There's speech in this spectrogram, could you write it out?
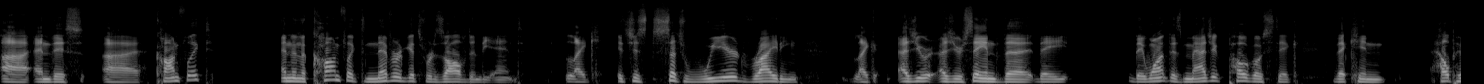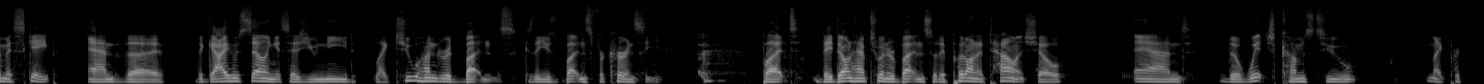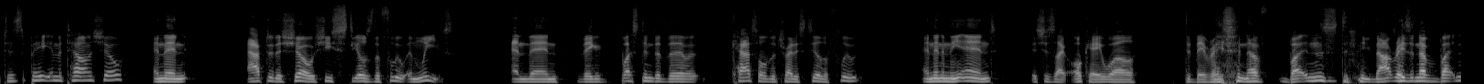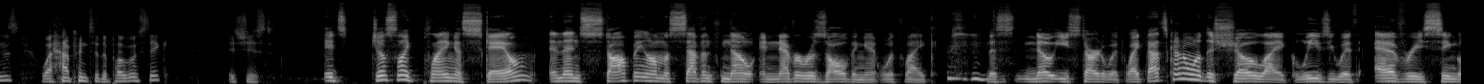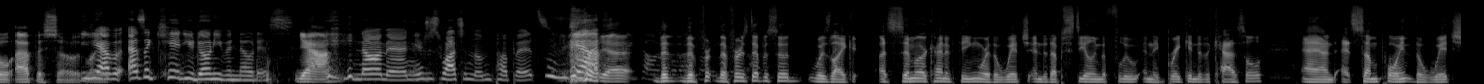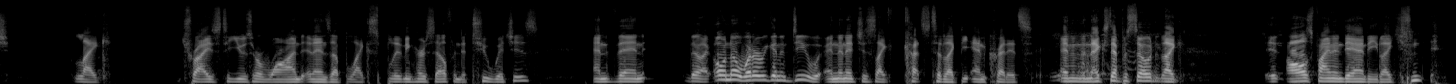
uh and this uh conflict and then the conflict never gets resolved in the end. Like it's just such weird writing. Like as you as you're saying the they they want this magic pogo stick that can help him escape and the the guy who's selling it says you need like 200 buttons because they use buttons for currency but they don't have 200 buttons so they put on a talent show and the witch comes to like participate in the talent show and then after the show she steals the flute and leaves. And then they bust into the castle to try to steal the flute and then in the end it's just like okay well did they raise enough buttons? Did they not raise enough buttons? What happened to the pogo stick? It's just It's just like playing a scale and then stopping on the seventh note and never resolving it with like this note you started with. Like that's kind of what this show like leaves you with every single episode. Like, yeah, but as a kid, you don't even notice. yeah. nah, man, you're just watching them puppets. Yeah. yeah the the fir- the first episode was like a similar kind of thing where the witch ended up stealing the flute and they break into the castle and at some point the witch like tries to use her wand and ends up like splitting herself into two witches. And then they're like oh no what are we gonna do? And then it just like cuts to like the end credits. And then the next episode like it all's fine and dandy. Like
